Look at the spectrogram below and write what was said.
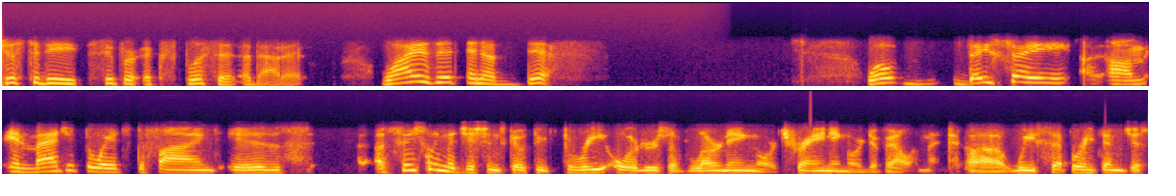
just to be super explicit about it, why is it an abyss? Well, they say um, in magic, the way it's defined is essentially magicians go through three orders of learning or training or development. Uh, we separate them just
